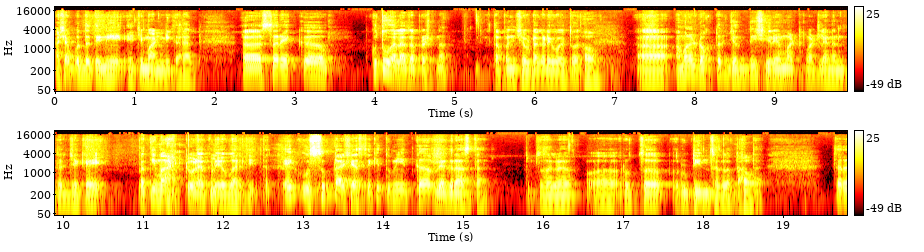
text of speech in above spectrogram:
अशा पद्धतीने ह्याची मांडणी कराल. सर एक कुतूहलाचा प्रश्न आता आपण शेवटाकडे वळतो हो. आम्हाला डॉक्टर जगदीश हिरेमठ म्हटल्यानंतर जे काही प्रतिमा डोळ्यापुढे उभारती तर एक उत्सुकता अशी असते की तुम्ही इतकं व्यग्र असता. तुमचं सगळं रोजचं रुटीन सगळं पाहता. तर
